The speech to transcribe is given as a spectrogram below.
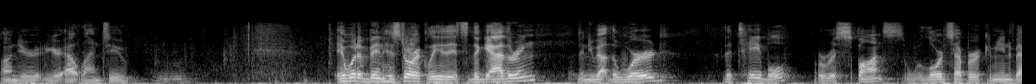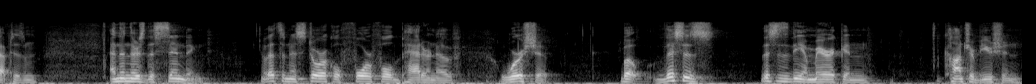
on your, your outline too. It would have been historically, it's the gathering, then you've got the word, the table or response, Lord's Supper, communion, baptism, and then there's the sending. Now, that's an historical fourfold pattern of worship. But this is this is the American contribution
